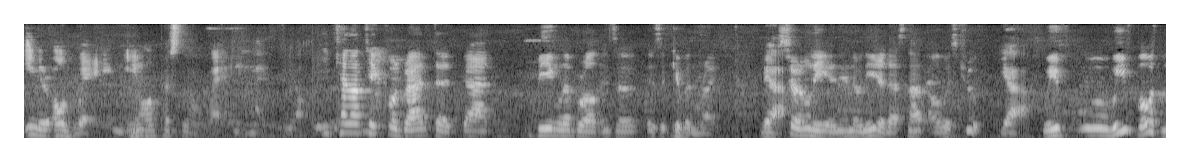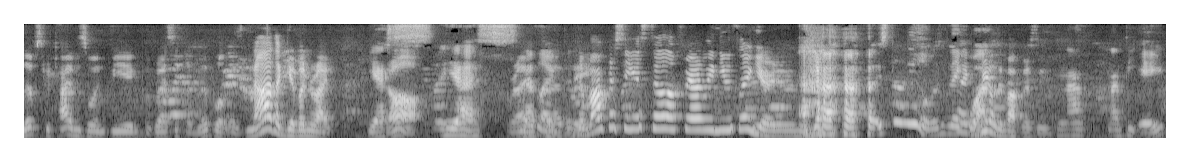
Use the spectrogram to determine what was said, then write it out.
in your own way, in your own personal way. I feel. You cannot take for granted that being liberal is a is a given right. Yeah. Certainly in Indonesia, that's not always true. Yeah. We've we've both lived through times when being progressive and liberal is not a given right, Yes. all. Yes. right? Like definitely. democracy is still a fairly new thing here in Indonesia. it's still new. It's like, like what? real democracy. Nin- 98?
